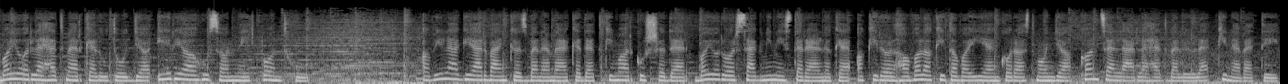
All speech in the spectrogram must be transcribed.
Bajor lehet Merkel utódja, írja a 24.hu. A világjárvány közben emelkedett ki Markus Söder, Bajorország miniszterelnöke, akiről ha valaki tavaly ilyenkor azt mondja, kancellár lehet belőle, kinevetik.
